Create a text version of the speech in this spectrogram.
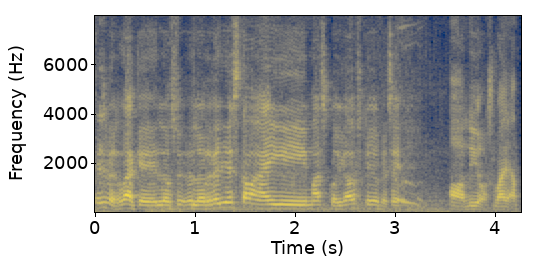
Es verdad que los, reyes estaban ahí más colgados que yo que sé. ¡Oh, Dios! Vaya...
